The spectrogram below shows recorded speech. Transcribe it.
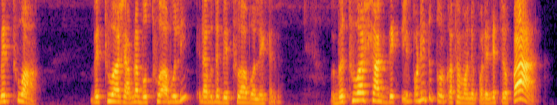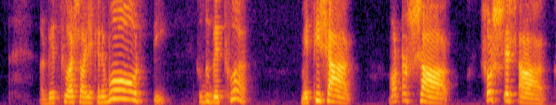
বেথুয়া। বেথুয়া শাক, আমরা বথুয়া বলি এটা বোধহয় বেথুয়া বলে এখানে। ওই বেথুয়া শাক দেখলে পরেই তো তোর কথা মনে পড়ে রে চোপা। আর বেথুয়া শাক এখানে ভর্তি। শুধু বেথুয়া? মেথি শাক, মটর শাক, সর্ষে শাক,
